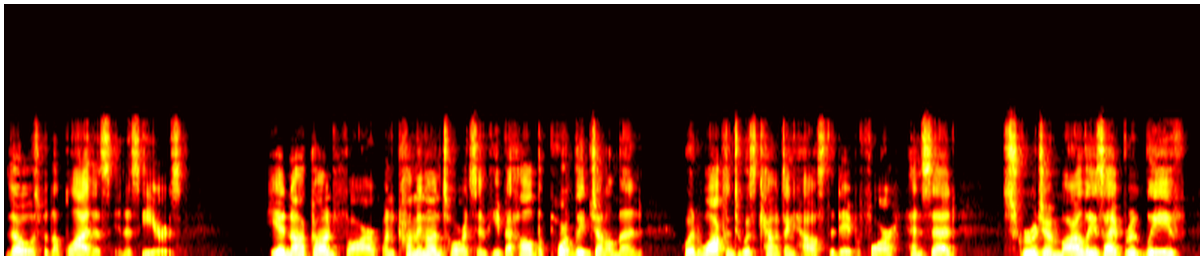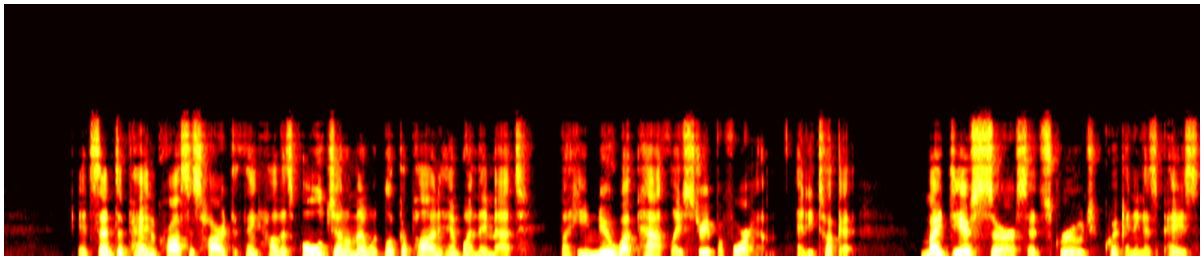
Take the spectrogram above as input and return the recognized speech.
those were the blithest in his ears. He had not gone far when coming on towards him he beheld the portly gentleman who had walked into his counting house the day before, and said, Scrooge and Marley's, I believe? It sent a pang across his heart to think how this old gentleman would look upon him when they met, but he knew what path lay straight before him, and he took it. My dear sir, said Scrooge, quickening his pace,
